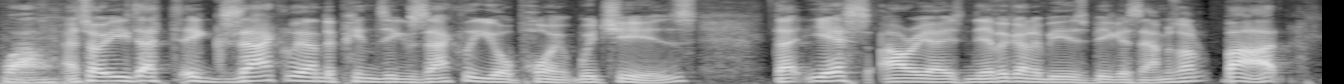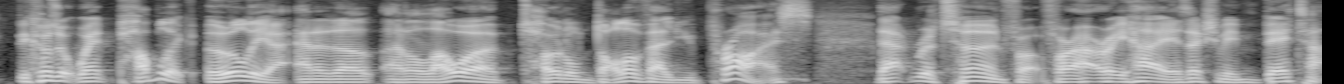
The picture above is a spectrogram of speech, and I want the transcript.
Wow. And so that exactly underpins exactly your point, which is that yes, REA is never going to be as big as Amazon, but because it went public earlier and at a, at a lower total dollar value price, that return for, for REA has actually been better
